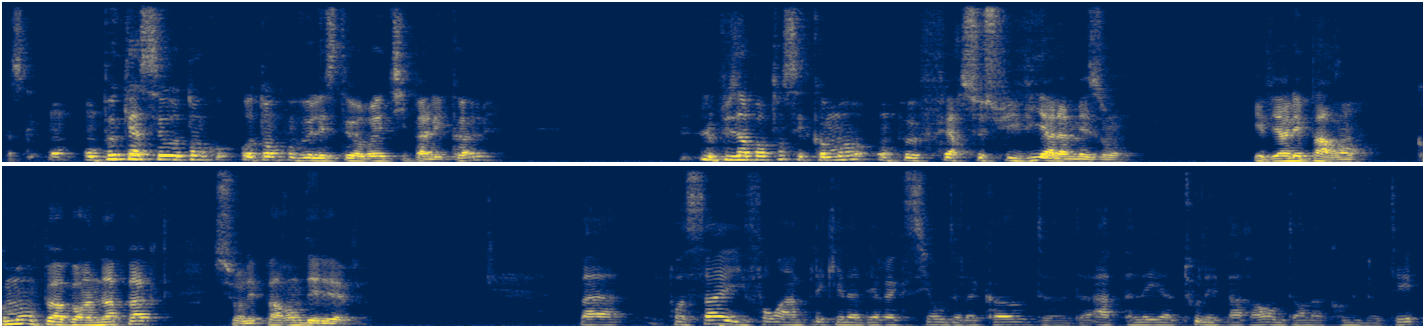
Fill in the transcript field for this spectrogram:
Parce qu'on on peut casser autant qu'on autant qu'on veut les stéréotypes à l'école. Le plus important, c'est comment on peut faire ce suivi à la maison et via les parents. Comment on peut avoir un impact sur les parents d'élèves? Bah, pour ça, il faut impliquer la direction de l'école, de, de appeler à tous les parents dans la communauté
